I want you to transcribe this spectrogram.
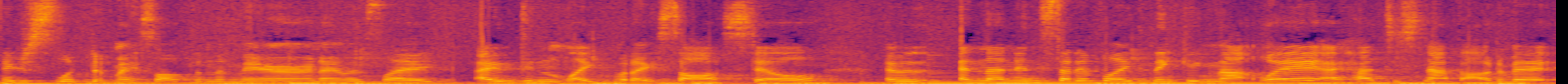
I just looked at myself in the mirror and I was like, I didn't like what I saw still. I was, and then instead of like thinking that way, I had to snap out of it.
